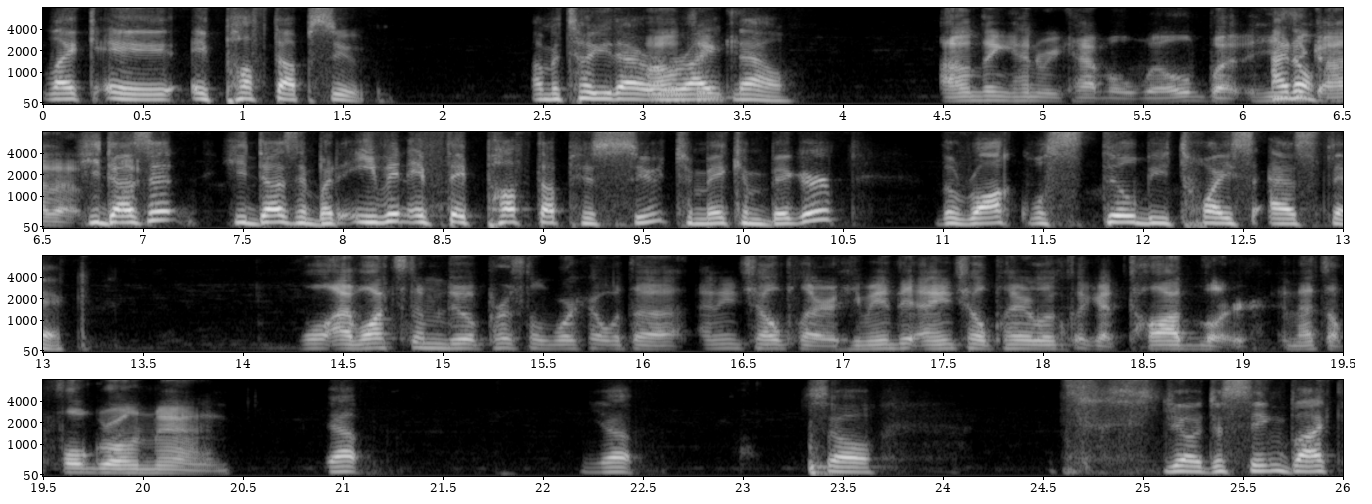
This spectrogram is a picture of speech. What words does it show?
like a a puffed up suit. I'm gonna tell you that right think- now. I don't think Henry Cavill will, but he's I know guy that he doesn't. He doesn't. But even if they puffed up his suit to make him bigger, The Rock will still be twice as thick. Well, I watched him do a personal workout with a NHL player. He made the NHL player look like a toddler, and that's a full-grown man. Yep. Yep. So, yo, just seeing Black,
